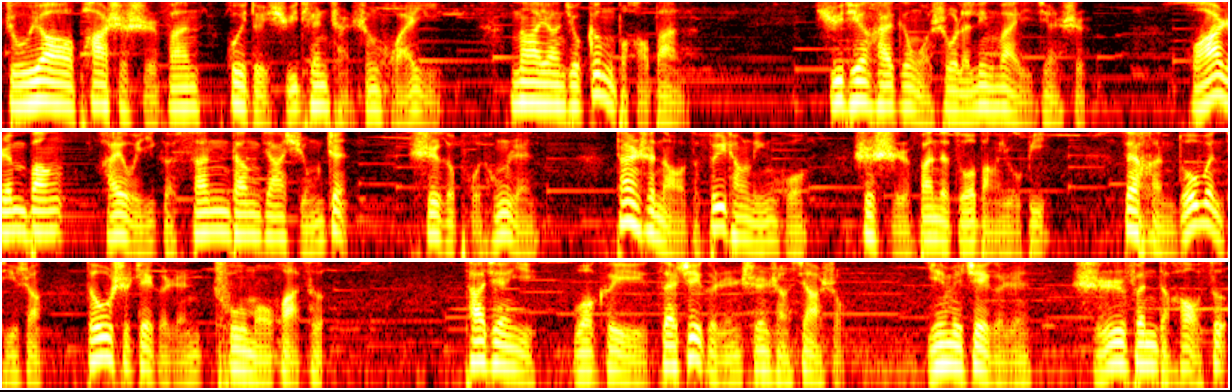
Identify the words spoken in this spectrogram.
主要怕是史帆会对徐天产生怀疑，那样就更不好办了。徐天还跟我说了另外一件事：华人帮还有一个三当家熊振，是个普通人，但是脑子非常灵活，是史帆的左膀右臂，在很多问题上都是这个人出谋划策。他建议我可以在这个人身上下手，因为这个人十分的好色。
